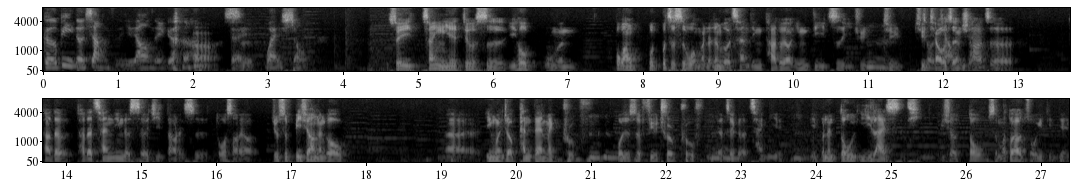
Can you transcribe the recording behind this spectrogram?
隔壁的巷子也要那个啊，对外送。所以餐饮业就是以后我们不管不不只是我们的任何餐厅，它都要因地制宜去去去调整它的它的它的餐厅的设计到底是多少要，就是必须要能够呃，英文叫 pandemic proof 或者是 future proof 你的这个产业，你不能都依赖实体。必须要都什么都要做一点点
